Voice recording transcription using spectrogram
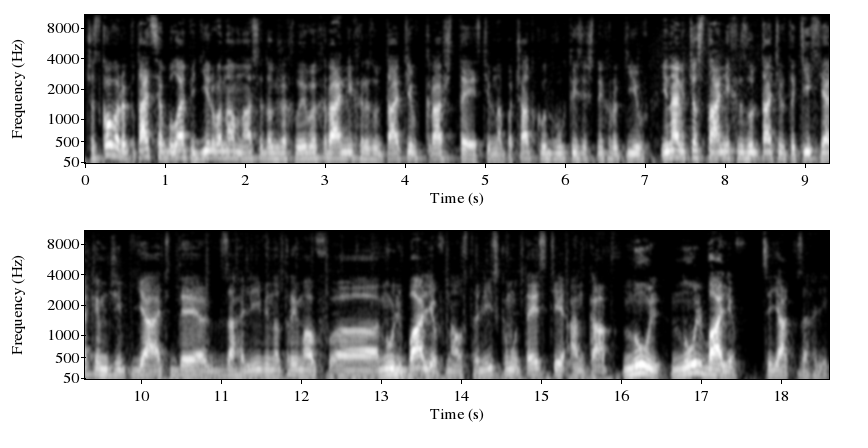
Часткова репутація була підірвана внаслідок жахливих ранніх результатів краш-тестів на початку 2000-х років, і навіть останніх результатів, таких як MG5, де взагалі він отримав е, 0 балів на австралійському тесті ANCAP. 0, 0 балів. Це як взагалі?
